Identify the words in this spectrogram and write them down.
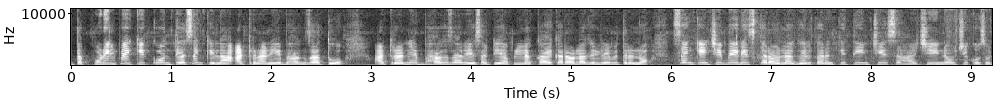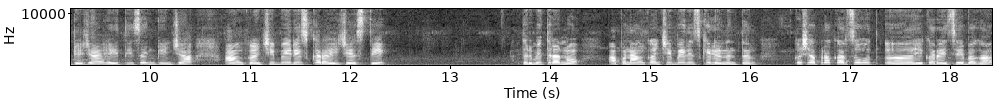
आता पुढीलपैकी कोणत्या संख्येला अठराने भाग जातो? अठराने भाग जाण्यासाठी आपल्याला काय करावं लागेल रे मित्रांनो? संख्येची बेरीज करावी लागेल कारण की तीनची सहाची नऊची कसोटी जी आहे ती संख्येच्या अंकांची बेरीज करायची असते. तर मित्रांनो आपण अंकांची बेरीज केल्यानंतर कशा प्रकारचं होत हे करायचं आहे बघा.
